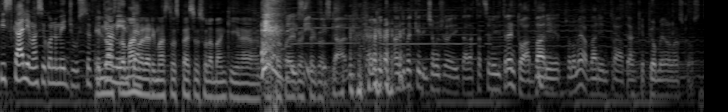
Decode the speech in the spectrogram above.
Fiscali, ma secondo me è giusto, Il effettivamente. nostro Manuel è rimasto spesso sulla banchina per fare Sì, queste sì, cose. fiscali. anche, anche perché diciamoci la verità, la stazione di Trento ha varie, secondo me ha varie entrate, anche più o meno nascoste.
